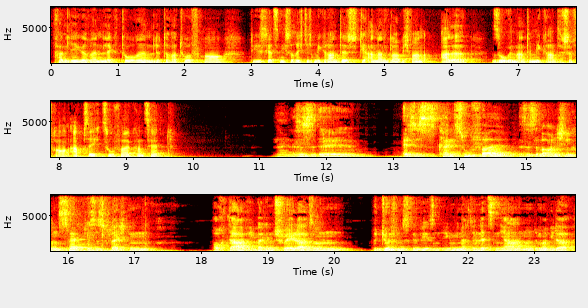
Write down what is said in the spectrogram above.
Verlegerin, Lektorin, Literaturfrau. Die ist jetzt nicht so richtig migrantisch. Die anderen, glaube ich, waren alle sogenannte migrantische Frauen. Absicht, Zufall, Konzept? Nein, es ist, äh, es ist kein Zufall, es ist aber auch nicht ein Konzept, es ist vielleicht ein, auch da, wie bei dem Trailer, so ein Bedürfnis gewesen, irgendwie nach den letzten Jahren und immer wieder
